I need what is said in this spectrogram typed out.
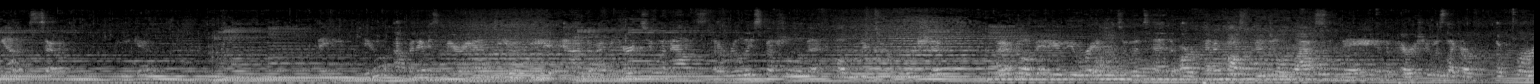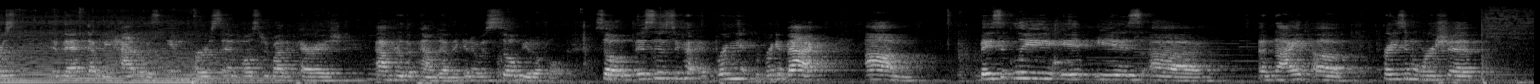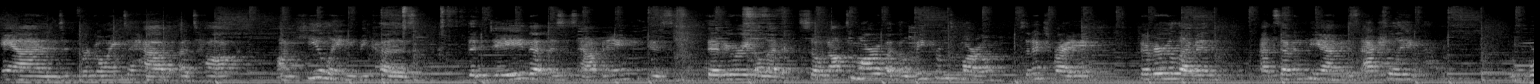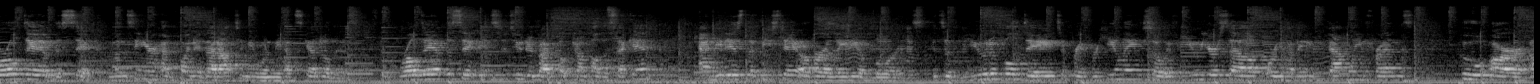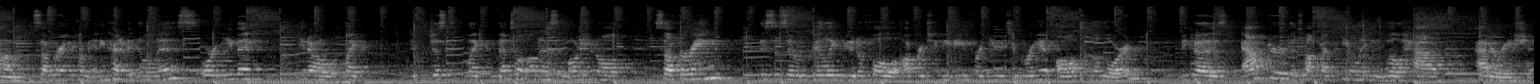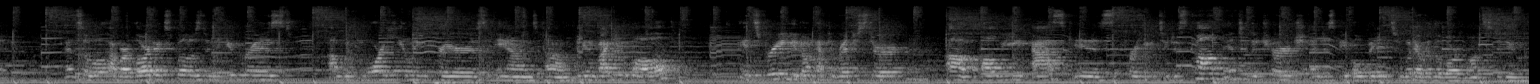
don't know if any of you were able to attend our Pentecost Vigil last May in the parish. It was like our the first event that we had that was in person, hosted by the parish after the pandemic, and it was so beautiful. So this is to kind of bring it bring it back. Um, basically, it is uh, a night of praise and worship, and we're going to have a talk on healing because the day that this is happening is February 11th. So not tomorrow, but a week from tomorrow, so next Friday, February 11th at 7 p.m. is actually World Day of the Sick. Monsignor had pointed that out to me when we had scheduled this. World Day of the Sick instituted by Pope John Paul II, and it is the feast day of Our Lady of Lourdes. It's a beautiful day to pray for healing, so if you yourself or you have any family, friends who are um, suffering from any kind of illness, or even, you know, like just like mental illness, emotional suffering, this is a really beautiful opportunity for you to bring it all to the Lord because after the talk on healing, we'll have adoration. And so we'll have our Lord exposed in the Eucharist um, with more healing prayers and um, we invite you all. It's free, you don't have to register. Um, all we ask is for you to just come into the church and just be open to whatever the Lord wants to do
